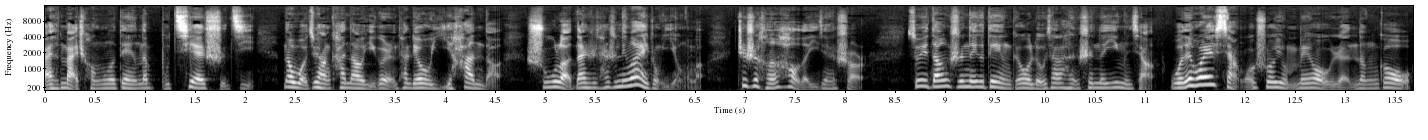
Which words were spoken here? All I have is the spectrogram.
百分百成功的电影那不切实际，那我就想看到一个人他留有遗憾的输了，但是他是另外一种赢了，这是很好的一件事儿。所以当时那个电影给我留下了很深的印象。我那会儿也想过说有没有人能够，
